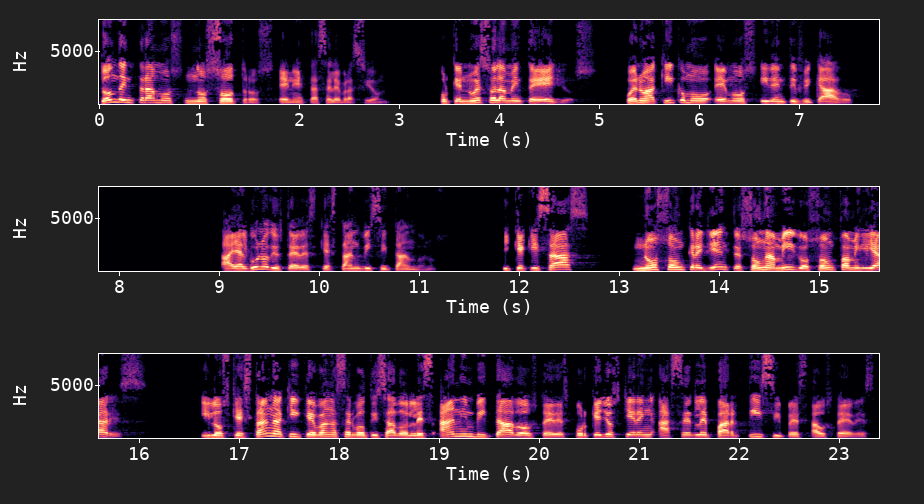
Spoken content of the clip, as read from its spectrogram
¿Dónde entramos nosotros en esta celebración? Porque no es solamente ellos. Bueno, aquí como hemos identificado, hay algunos de ustedes que están visitándonos y que quizás no son creyentes, son amigos, son familiares. Y los que están aquí que van a ser bautizados les han invitado a ustedes porque ellos quieren hacerle partícipes a ustedes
